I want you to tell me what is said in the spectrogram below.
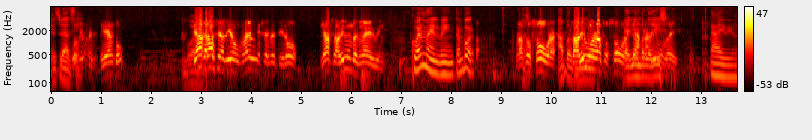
Eso es así. Yo no entiendo. Bueno. Ya, gracias a Dios, Melvin se retiró. Ya salimos de Melvin. ¿Cuál Melvin? ¿Tambor? La zozobra. Ah, salimos de la zozobra. el ya, nombre lo salimos dice. de. Ay, Dios.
